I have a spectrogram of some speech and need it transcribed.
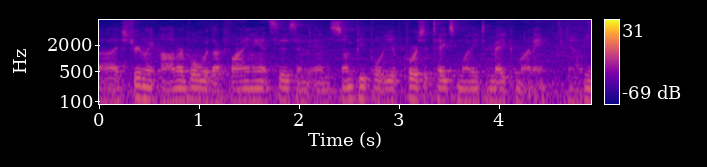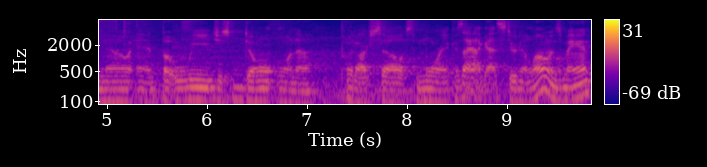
uh, extremely honorable with our finances, and, and some people, of course, it takes money to make money. Yeah. You know, and but we just don't want to put ourselves more in because I got student loans, man.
